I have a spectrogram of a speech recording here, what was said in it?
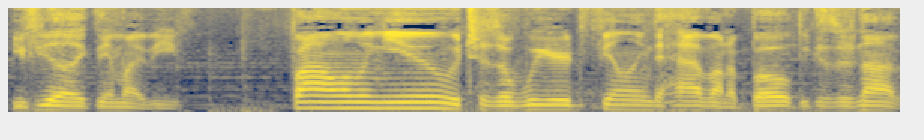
you feel like they might be following you, which is a weird feeling to have on a boat because there's not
